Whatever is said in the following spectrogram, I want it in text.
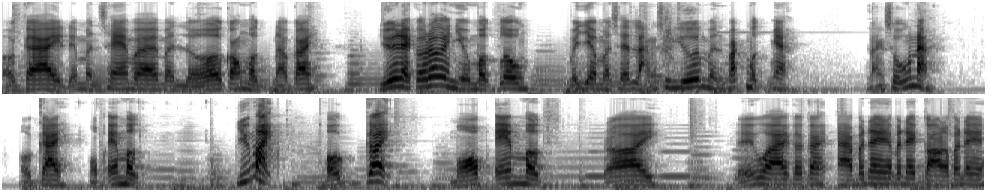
Ok, để mình xem coi mình lựa con mực nào coi. Dưới đây có rất là nhiều mực luôn. Bây giờ mình sẽ lặn xuống dưới mình bắt mực nha. Lặn xuống nè. Ok, một em mực. Dưới mày. Ok, một em mực. Rồi, để qua coi coi. À bên đây bên đây còn là bên đây.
